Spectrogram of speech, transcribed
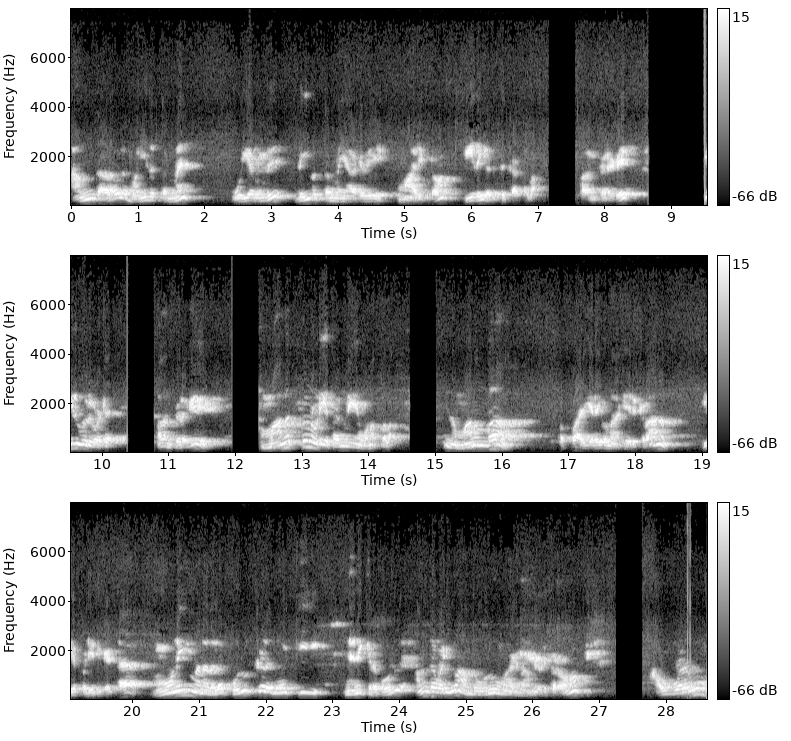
அந்த அளவுல மனிதத்தன்மை உயர்ந்து தெய்வத்தன்மையாகவே மாறிவிடும். இதை எடுத்து காட்டலாம். அதன் பிறகு இது ஒரு வகை அதன் பிறகு மனத்தினுடைய தன்மையை உணர்த்தலாம். இந்த மனம்தான் அப்பா இறைவனாக இருக்கிறான். எப்படின்னு கேட்டா முனை மனதில் பொருட்களை நோக்கி நினைக்கிற போது அந்த வடிவம் அந்த உருவமாக நாம் எடுக்கிறோம். அவ்வளவும்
